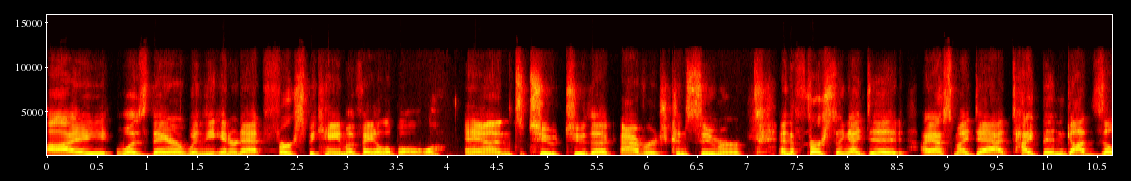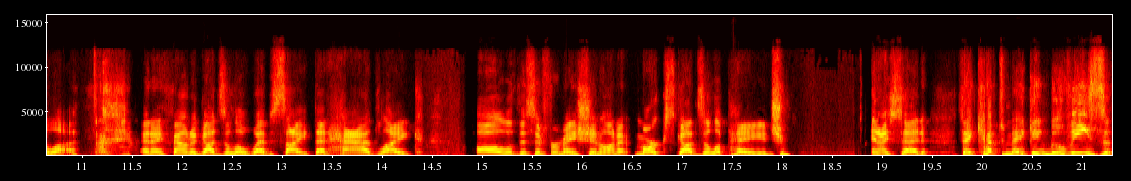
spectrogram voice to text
I was there when the internet first became available and to to the average consumer and the first thing i did i asked my dad type in godzilla and i found a godzilla website that had like all of this information on it mark's godzilla page and I said, they kept making movies?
